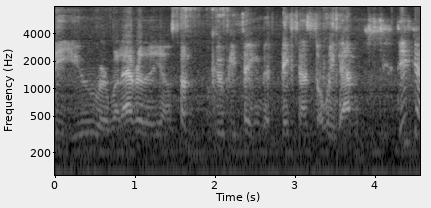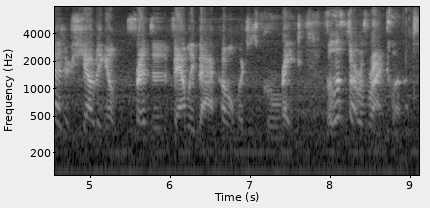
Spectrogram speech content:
BU or whatever, the, you know, some goofy thing that makes sense to only them. These guys are shouting out friends and family back home, which is great. But let's start with Ryan Clement.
